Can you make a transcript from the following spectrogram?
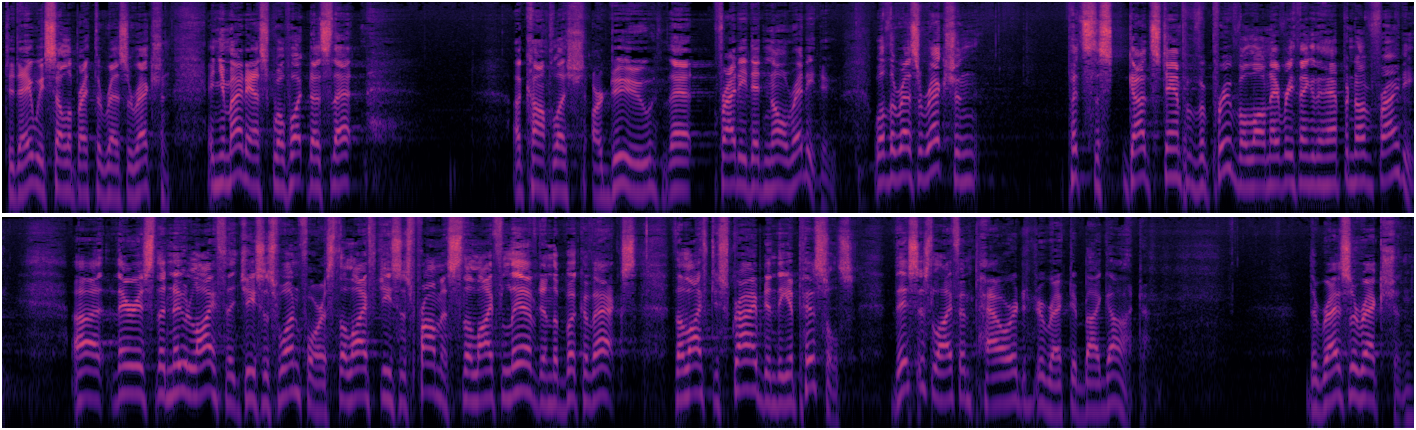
Today we celebrate the resurrection. And you might ask, well, what does that accomplish or do that Friday didn't already do? Well, the resurrection puts the, God's stamp of approval on everything that happened on Friday. Uh, there is the new life that Jesus won for us, the life Jesus promised, the life lived in the book of Acts, the life described in the epistles. This is life empowered and directed by God. The resurrection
